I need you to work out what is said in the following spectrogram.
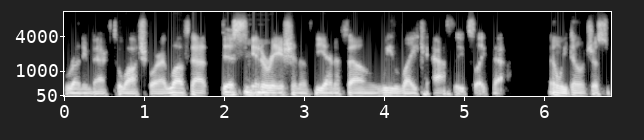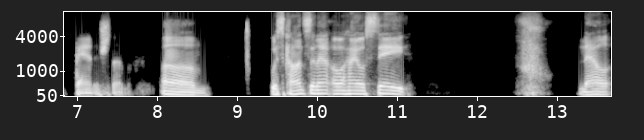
running back to watch for. I love that this Mhm. iteration of the NFL, we like athletes like that, and we don't just banish them. Um, Wisconsin at Ohio State. Now,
